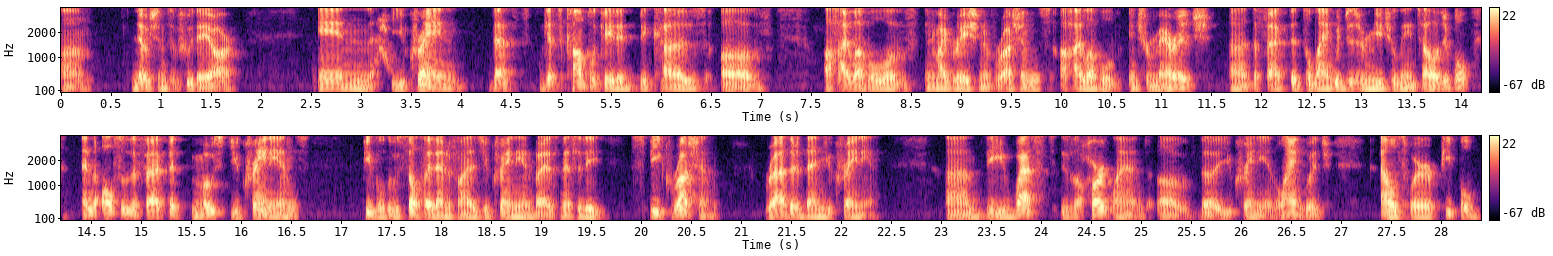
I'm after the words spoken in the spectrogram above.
um, notions of who they are. In Ukraine, that gets complicated because of a high level of immigration of Russians, a high level of intermarriage, uh, the fact that the languages are mutually intelligible, and also the fact that most Ukrainians, people who self identify as Ukrainian by ethnicity, speak Russian rather than Ukrainian. Um, the West is the heartland of the Ukrainian language. Elsewhere, people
